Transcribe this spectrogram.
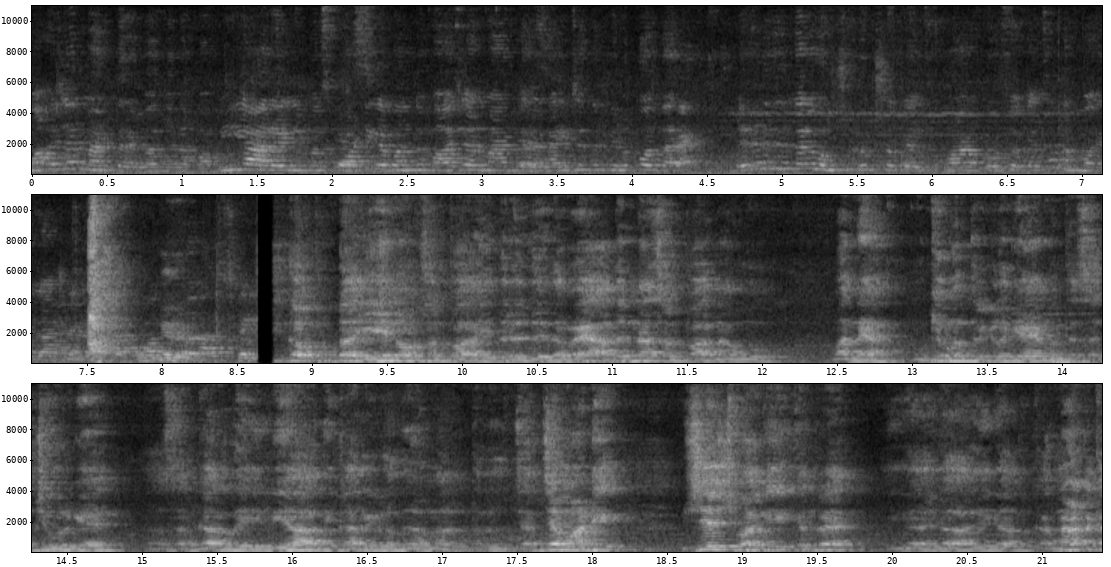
ಮಹಾಜರ್ ಮಾಡ್ತಾರೆ ಬಂದು ನಮ್ಮ ಬಿ ಆರ್ ಐ ನಿಮ್ಮ ಸ್ಪಾಟಿಗೆ ಬಂದು ಮಹಜರ್ ಮಾಡ್ತಾರೆ ನೈಜತೆ ತಿಳ್ಕೊತಾರೆ ಎರಡು ದಿನದಲ್ಲಿ ವಂಶವೃಕ್ಷ ಕೆಲಸ ಕೊಡಿಸೋ ಕೆಲಸ ನಮ್ಮ ಇಲಾಖೆ. ಚಿಕ್ಕ ಪುಟ್ಟ ಏನು ಸ್ವಲ್ಪ ಇದರಿಂದ ಇದಾವೆ. ಅದನ್ನ ಸ್ವಲ್ಪ ನಾವು ಮಾನ್ಯ ಮುಖ್ಯಮಂತ್ರಿಗಳಿಗೆ ಮತ್ತೆ ಸಚಿವರಿಗೆ ಸರ್ಕಾರದ ಹಿರಿಯ ಅಧಿಕಾರಿಗಳ ಚರ್ಚೆ ಮಾಡಿ ವಿಶೇಷವಾಗಿ ಯಾಕಂದ್ರೆ ಈಗ ಈಗ ಈಗ ಕರ್ನಾಟಕ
